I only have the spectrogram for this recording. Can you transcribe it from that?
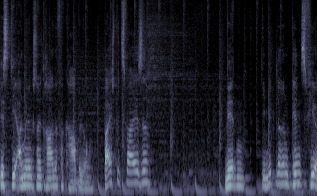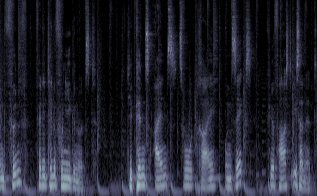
ist die anwendungsneutrale Verkabelung. Beispielsweise werden die mittleren Pins 4 und 5 für die Telefonie genutzt. Die Pins 1, 2, 3 und 6 für Fast Ethernet.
